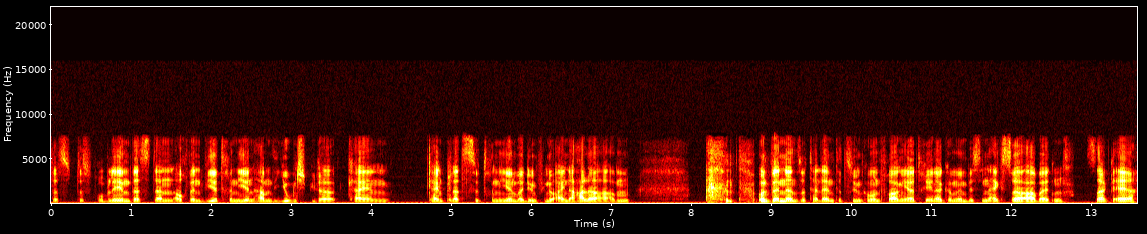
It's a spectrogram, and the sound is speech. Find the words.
das, das Problem, dass dann, auch wenn wir trainieren, haben die Jugendspieler keinen keinen Platz zu trainieren, weil die irgendwie nur eine Halle haben. Und wenn dann so Talente zu ihm kommen und fragen, ja, Trainer, können wir ein bisschen extra arbeiten, sagt er,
